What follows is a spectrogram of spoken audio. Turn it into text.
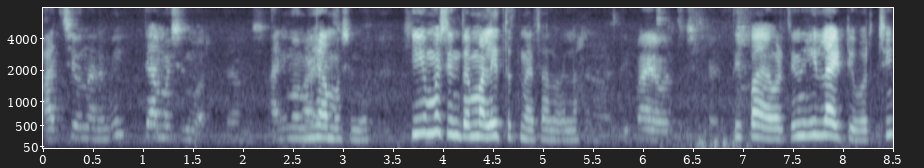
आज शिवणार आहे मी त्या मशीनवर. आपण? आणि मग मी ह्या मशीनवर. ही मशीन तर मला येतच नाही चालवायला. हा, ती पायावरची शिकायची. ती पायावरची आणि ही लाईटीवरची.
